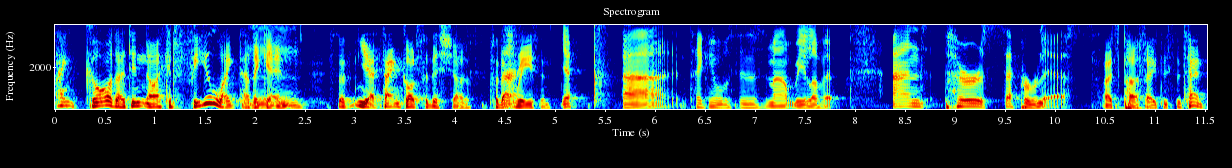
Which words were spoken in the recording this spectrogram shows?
thank God! I didn't know I could feel like that again." So yeah, thank God for this show for that Yeah. reason. Yeah. Uh, taking all the cynicism out, really love it. And That's perfect. It's a 10.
